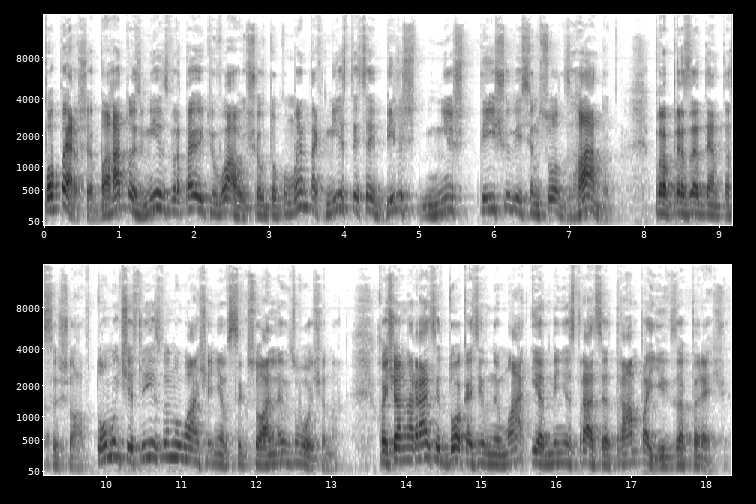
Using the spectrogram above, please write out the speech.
По-перше, багато ЗМІ звертають увагу, що в документах міститься більш ніж 1800 згадок про президента США, в тому числі і звинувачення в сексуальних злочинах. Хоча наразі доказів нема, і адміністрація Трампа їх заперечує.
